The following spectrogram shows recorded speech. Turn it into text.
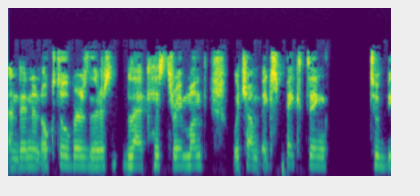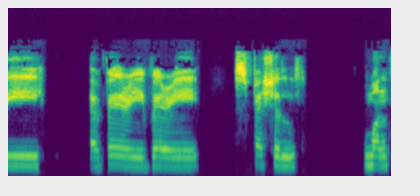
And then in October, there's Black History Month, which I'm expecting to be a very, very special month,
